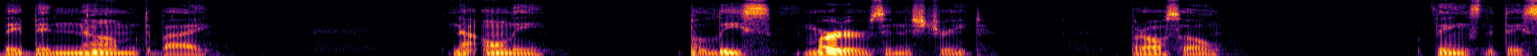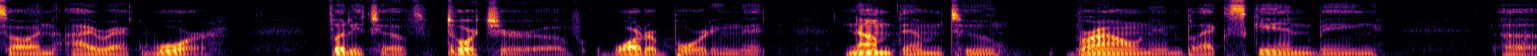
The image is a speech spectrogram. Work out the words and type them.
they been numbed by not only police murders in the street, but also things that they saw in the Iraq War, footage of torture, of waterboarding that numbed them to brown and black skin being uh,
